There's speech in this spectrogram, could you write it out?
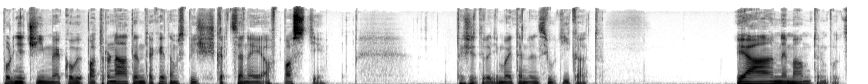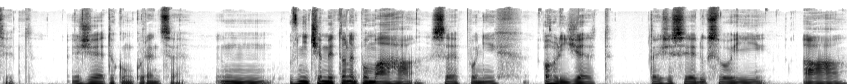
pod něčím jakoby patronátem, tak je tam spíš škrcený a v pasti. Takže ty lidi mají tendenci utíkat. Já nemám ten pocit, že je to konkurence. mm, v ničem mi to nepomáhá se po nich ohlížet, takže si jedu svojí a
